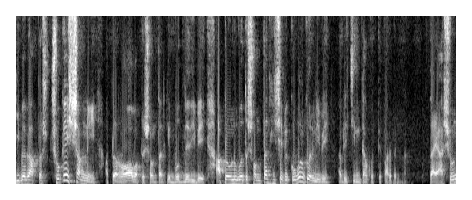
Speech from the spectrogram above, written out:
কীভাবে আপনার চোখের সামনে আপনার রব আপনার সন্তানকে বদলে দিবে, আপনার অনুগত সন্তান হিসেবে কবুল করে নিবে, আপনি চিন্তাও করতে পারবেন না। তাই আসুন,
